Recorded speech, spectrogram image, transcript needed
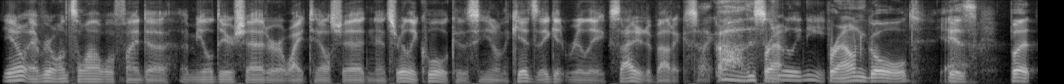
you know, every once in a while we'll find a, a mule deer shed or a whitetail shed, and it's really cool because you know the kids they get really excited about it because they're like, "Oh, this Brown- is really neat." Brown gold Yeah. is, but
